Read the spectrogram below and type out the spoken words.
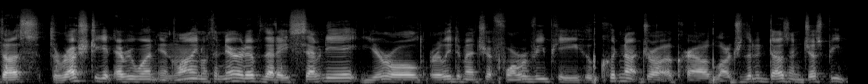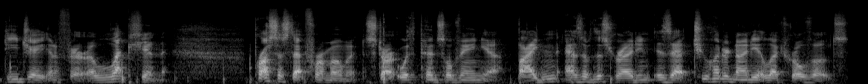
Thus, the rush to get everyone in line with a narrative that a 78 year old early dementia former VP who could not draw a crowd larger than a dozen just beat DJ in a fair election. Process that for a moment. Start with Pennsylvania. Biden, as of this writing, is at 290 electoral votes.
